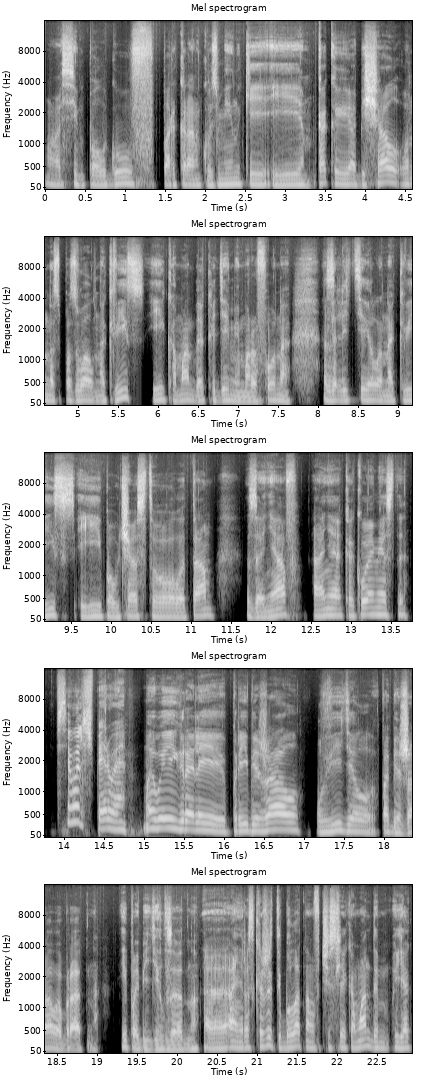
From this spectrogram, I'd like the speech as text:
Simple Goof, Паркран Кузьминки. И, как и обещал, он нас позвал на квиз, и команда Академии марафона залетела на квиз и поучаствовала там, заняв Аня, какое место? Всего лишь первое. Мы выиграли, прибежал, увидел, побежал обратно и победил заодно. Э, Аня, расскажи, ты была там в числе команды. Я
